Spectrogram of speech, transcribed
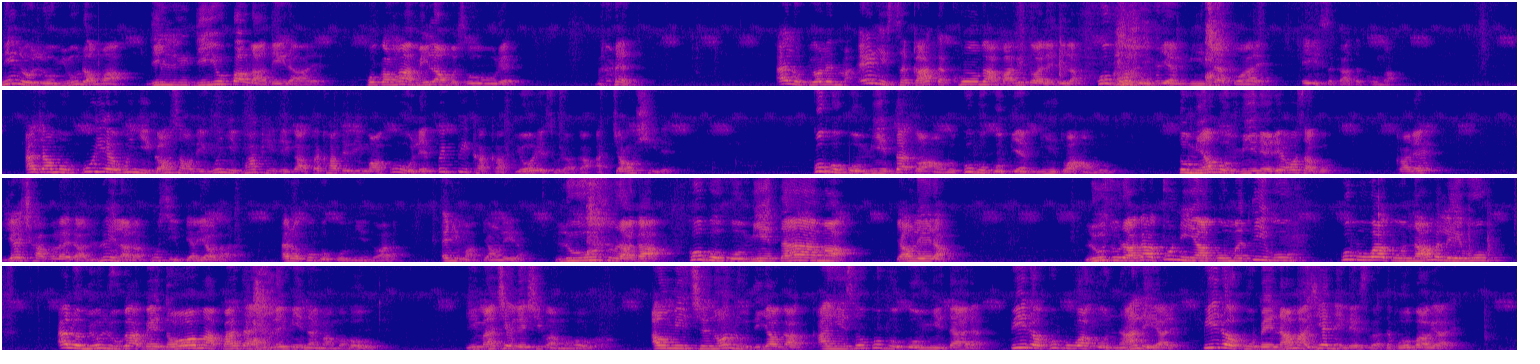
နေ့လိုလူမျိုးတော်မှဒီလူဒီရုပ်ပေါက်လာသေးတာတဲ့ဟိုကောင်ကမင်းလောက်မဆိုးဘူးတဲ့အဲ့လိုပြောလိုက်မှအဲ့ဒီစကားတခွန်းကဘာဖြစ်သွားလဲဒီလားကိုကိုကိုပြန်မြင်တတ်သွားတယ်အဲ့ဒီစကားတခွန်းက အဲကြောင့်မို့ကိုယ့်ရဲ့ဝိညာဉ်ကောင်းဆောင်တွေဝိညာဉ်ဖခင်တွေကတခါတလေမှာကိုယ့်ကိုလည်းပိတ်ပိတ်ခါခါပြောတယ်ဆိုတာကအကြောင်းရှိတယ်ကိုကိုကိုမြင်တတ်သွားအောင်လို့ကိုကိုကိုပြန်မြင်သွားအောင်လို့သူများကိုမြင်နေတဲ့ဥစ္စာကိုခါလေရက်ချပလိုက်တာလွင့်လာတာကိုယ့်စီပြန်ရောက်လာတာအဲ့တော့ကိုကိုကိုမြင်သွားတာအဲ့ဒီမှာပြောင်းလဲတာလူဆိုတာကကိုကိုကိုမြင်တမ်းမှပြောင်းလဲတာလူဆိုတာကကိုယ့်နေရာကိုမသိဘူး ကိုယ့်ဘဝကိုနားမလည်ဘူးအဲ့လိုမျိုးလူကဘယ်တော့မှပန်းတိုင်ကိုလည်းမြင်နိုင်မှာမဟုတ်ဘူးဒီမှချက်လေးရှိမှာမဟုတ်ဘူးအောင်မြင်ချင်သောလူတစ်ယောက်ကအရင်ဆုံးကိုယ့်ကိုယ်ကိုမြင်တတ်ရတယ်ပြီးတော့ကိုယ့်ဘဝကိုနားလည်ရတယ်ပြီးတော့ကိုယ်ဘယ်နားမှာရက်နေလဲဆိုတာသဘောပေါက်ရတယ်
